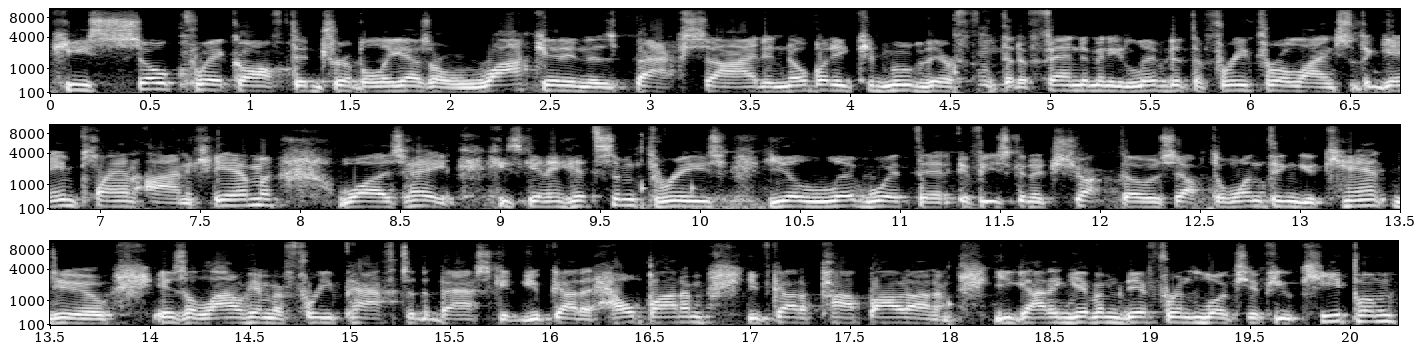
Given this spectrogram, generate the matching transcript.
He's so quick off the dribble. He has a rocket in his backside, and nobody can move their feet to defend him. And he lived at the free throw line. So the game plan on him was, hey, he's going to hit some threes. You live with it if he's going to chuck those up. The one thing you can't do is allow him a free path to the basket. You've got to help on him. You've got to pop out on him. You got to give him different looks. If you keep him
